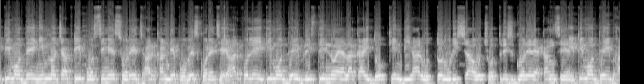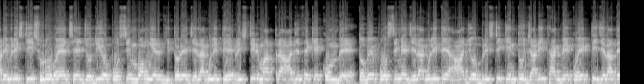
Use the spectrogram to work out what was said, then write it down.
ইতিমধ্যেই নিম্নচাপটি পশ্চিমে সরে ঝাড়খণ্ডে প্রবেশ করেছে। যার ফলে ইতিমধ্যেই বিস্তীর্ণ এলাকায় দক্ষিণ বিহার, উত্তর উড়িষ্যা ও ছত্তিশগড়ের একাংশে ইতিমধ্যেই ভারী বৃষ্টি শুরু হয়েছে। যদিও পশ্চিমবঙ্গের ভিতরে জেলাগুলিতে বৃষ্টির মাত্রা আজ থেকে কমবে। তবে পশ্চিমে জেলাগুলিতে আজও বৃষ্টি কিন্তু জারি থাকবে। কয়েকটি জেলাতে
